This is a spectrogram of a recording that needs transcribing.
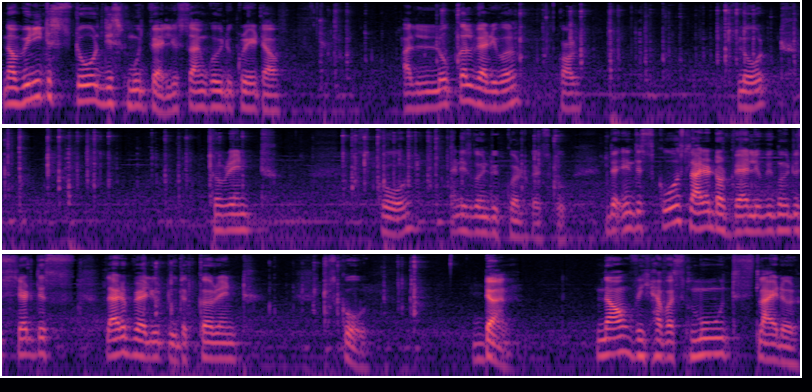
Now we need to store this smooth value. So i'm going to create a a local variable called float current score and is going to equal to score. The in the score slider dot value we're going to set this slider value to the current score. Done. Now we have a smooth slider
